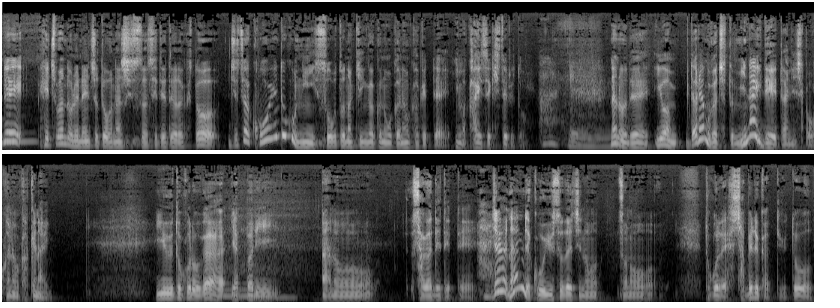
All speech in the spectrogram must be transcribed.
で、ヘッジファンドでね、ちょっとお話しさせていただくと、実はこういうところに相当な金額のお金をかけて、今解析してると。はい、なので、要は誰もがちょっと見ないデータにしかお金をかけない。いうところが、やっぱり、あの、差が出てて、はい、じゃあなんでこういう人たちの、その、ところで喋るかっていうと、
